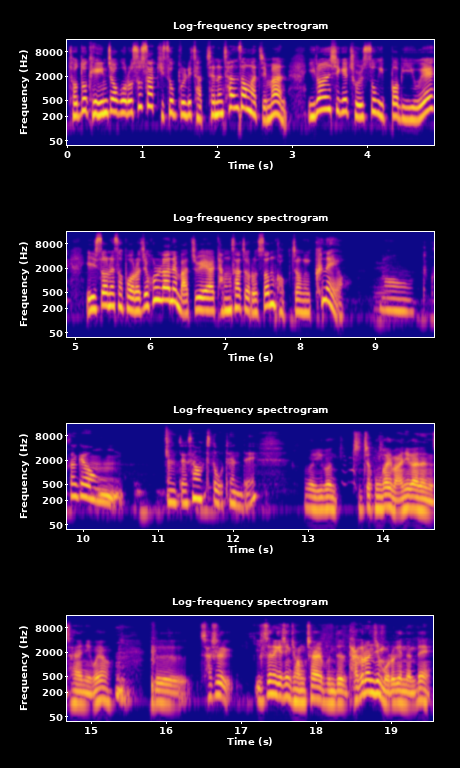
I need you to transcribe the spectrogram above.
저도 개인적으로 수사 기소 분리 자체는 찬성하지만 이런 식의 졸속 입법 이후에 일선에서 벌어질 혼란을 마주해야 할 당사자로선 걱정이 크네요. 어, 특사경 이제 생각지도 못했는데. 그러니까 이건 진짜 공감이 많이 가는 사연이고요. 그 사실 일선에 계신 경찰 분들은 다 그런지 모르겠는데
